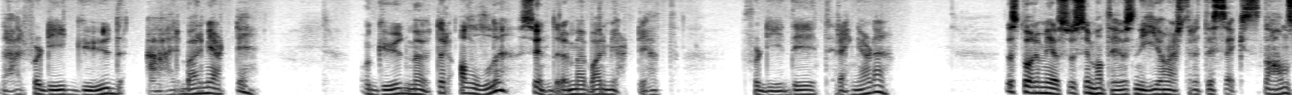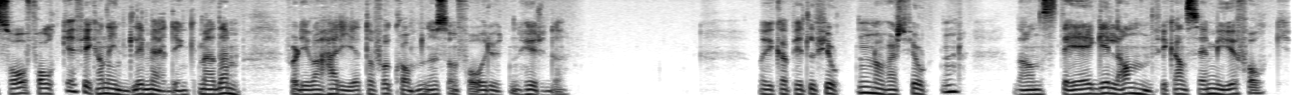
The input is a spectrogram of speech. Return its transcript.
Det er fordi Gud er barmhjertig. Og Gud møter alle syndere med barmhjertighet, fordi de trenger det. Det står om Jesus i Matteus 9 vers 36. Da han så folket, fikk han inderlig medynk med dem, for de var herjet og forkomne som får uten hyrde. Og i kapittel 14 og vers 14, da han steg i land, fikk han se mye folk.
